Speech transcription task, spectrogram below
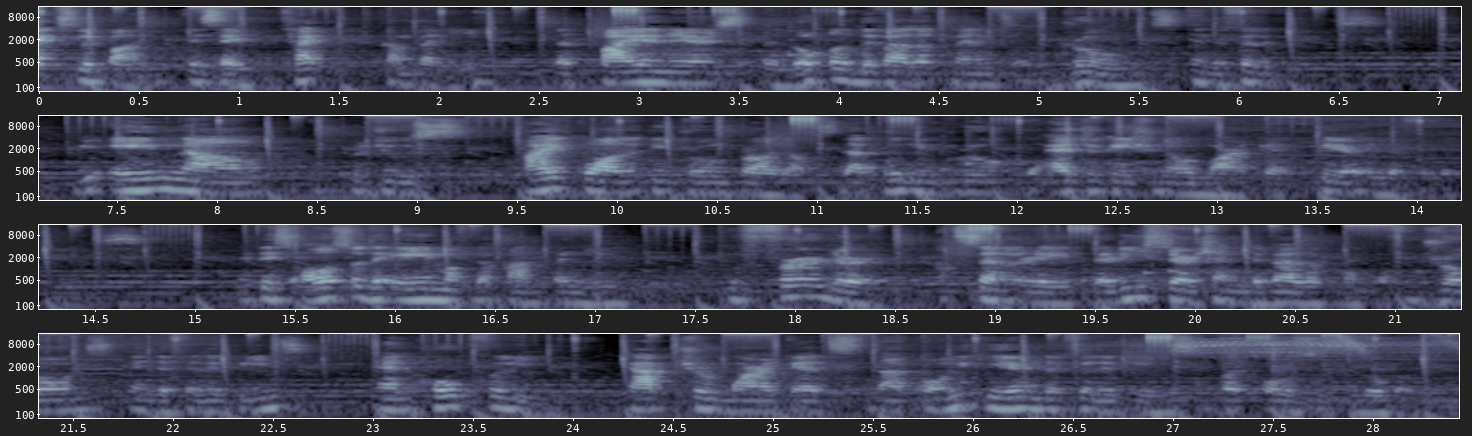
X Lipad is a tech company that pioneers the local development of drones in the Philippines. We aim now to produce high quality drone products that will improve the educational market here in the Philippines. It is also the aim of the company to further accelerate the research and development of drones in the Philippines and hopefully capture markets not only here in the Philippines but also globally.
